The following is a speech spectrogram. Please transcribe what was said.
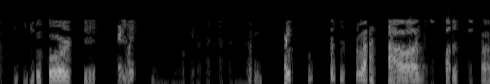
Jordan. बहुत अच्छा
